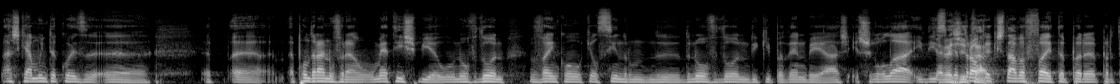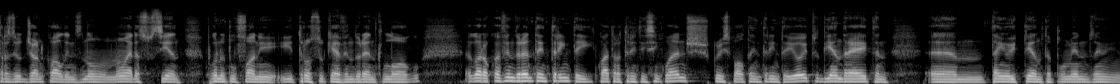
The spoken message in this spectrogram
acho que há muita coisa uh, a, a- a ponderar no verão. O Matt Ishbia, o novo dono, vem com aquele síndrome de, de novo dono de equipa da NBA. Chegou lá e disse que a troca que estava feita para, para trazer o John Collins não, não era suficiente. Pegou no telefone e, e trouxe o Kevin Durant logo. Agora, o Kevin Durant tem 34 ou 35 anos, Chris Paul tem 38, DeAndre Ayton um, tem 80, pelo menos, em-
